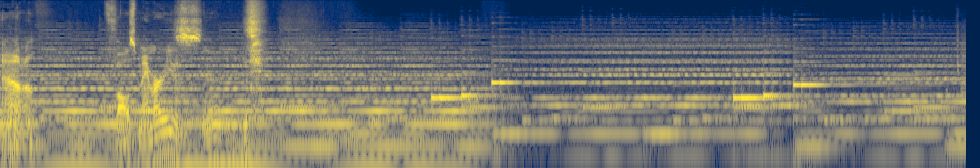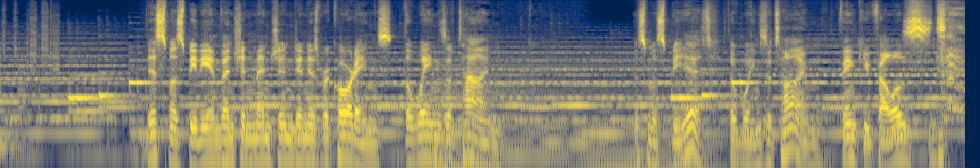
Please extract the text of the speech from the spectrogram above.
I don't know. False memories? This must be the invention mentioned in his recordings, the Wings of Time. this must be it. The wings of time. Thank you, fellas.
